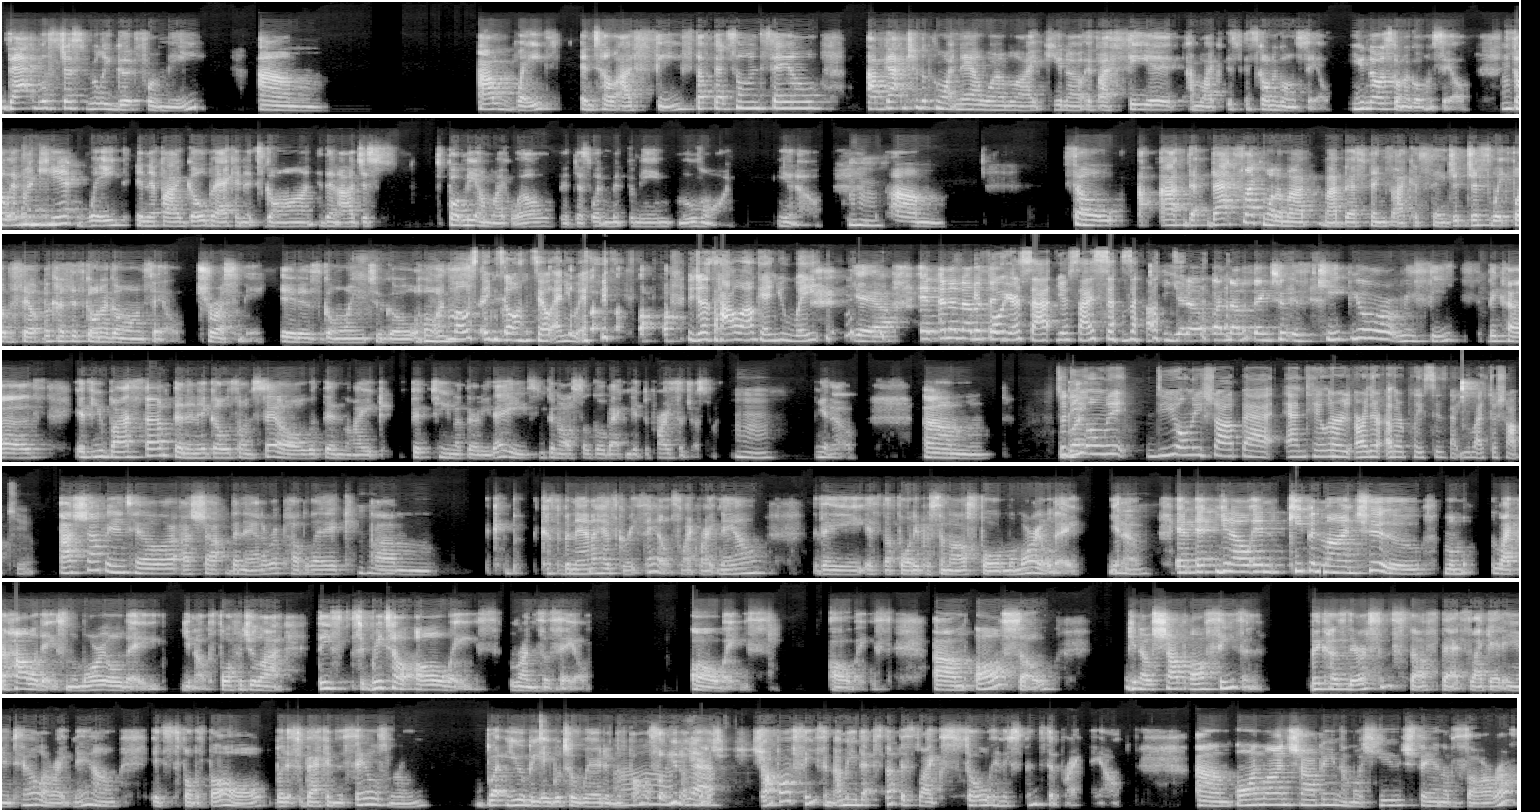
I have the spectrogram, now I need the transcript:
that was just really good for me. Um, I wait until I see stuff that's on sale. I've gotten to the point now where I'm like, you know, if I see it, I'm like, it's, it's going to go on sale. You know, it's going to go on sale. So if I can't wait and if I go back and it's gone, then I just, for me, I'm like, well, it just wasn't meant for me. Move on, you know. Mhm. Um, so I, I, that, that's like one of my my best things I could say. J- just wait for the sale because it's going to go on sale. Trust me, it is going to go on. Most things go on sale anyway. Just how long can you wait yeah, and, and another before thing, your si- your size sells out? you know, another thing too is keep your receipts because if you buy something and it goes on sale within like fifteen or thirty days, you can also go back and get the price adjustment. Mhm. You know. Um, So do you only do you only shop at Ann Taylor? Or are there other places that you like to shop to? I shop Ann Taylor. I shop Banana Republic Mhm. um, because Banana has great sales. Like right now, they it's the forty percent off for Memorial Day. You know, Mhm. and, and you know, and keep in mind too, mem- like the holidays, Memorial Day, you know, Fourth of July. These retail always runs a sale. Always, always. Um, also, you know, shop off season because there's some stuff that's like at Ann Taylor right now. It's for the fall, but it's back in the sales room. But you'll be able to wear it in the fall. So Ah, you know, yeah. shop off season. I mean, that stuff is like so inexpensive right now. Um, online shopping. I'm a huge fan of Zara.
